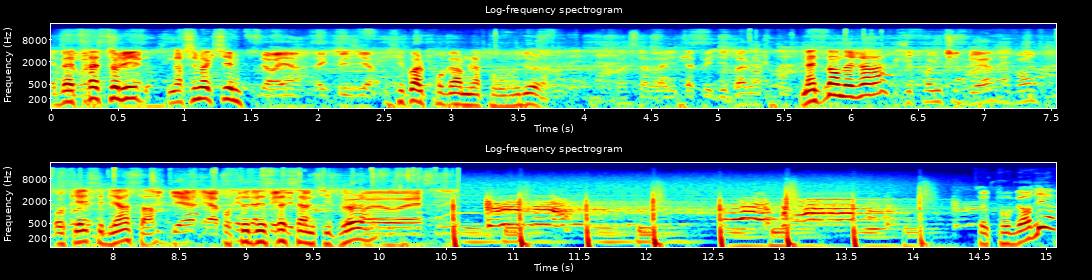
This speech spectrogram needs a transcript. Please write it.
Et ben très solide. Merci Maxime. De rien, avec plaisir. C'est quoi le programme là pour vous deux là ça va aller taper des ballons, je pense. Maintenant déjà là Je prends une petite bière avant. Ok, c'est bien ça. Petite bière et après Pour te déstresser un balles. petit peu là. Ouais, ouais. Peut-être pour birdie là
